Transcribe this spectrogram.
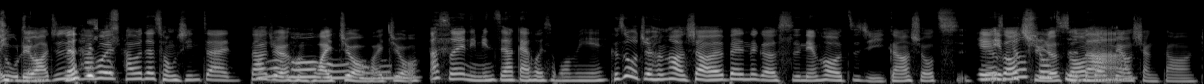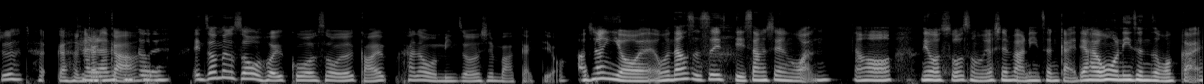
主流啊，就是他会他会再重新再，大家觉得很怀旧，怀旧。哦啊，所以你名字要改回什么咩？可是我觉得很好笑，会被那个十年后自己感到羞耻。也那个时候取的时候都没有想到啊，就是很感很尴尬。对，哎、你知道那个时候我回国的时候，我就赶快看到我名字，我就先把它改掉。好像有诶、我们当时是一起上线玩，然后你有说什么要先把昵称改掉，还问我昵称怎么改，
